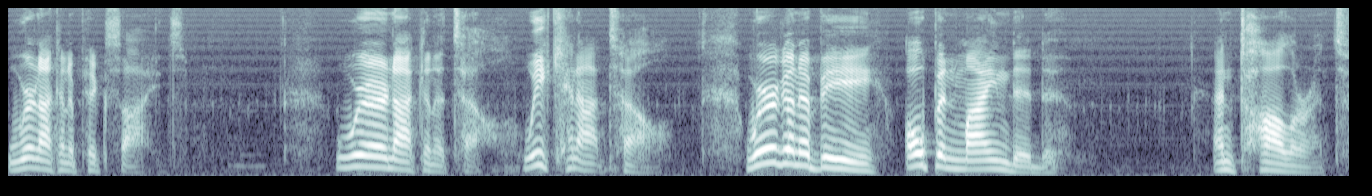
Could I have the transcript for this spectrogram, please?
We're not going to pick sides. We're not going to tell. We cannot tell. We're going to be open minded and tolerant.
